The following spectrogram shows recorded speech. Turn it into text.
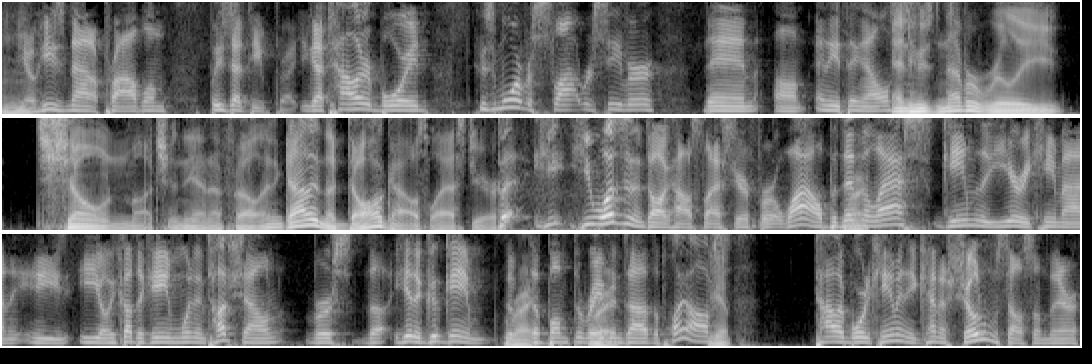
Mm-hmm. You know, he's not a problem, but he's that deep threat. You got Tyler Boyd, who's more of a slot receiver than um, anything else. and who's never really shown much in the NFL, and got in the doghouse last year. But he, he was in a doghouse last year for a while. But then Right. the last game of the year, he came on. And he you know he caught the game winning touchdown versus the. He had a good game that Right. bumped the Right. Ravens out of the playoffs. Yep. Tyler Boyd came in. and He kind of showed himself something there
